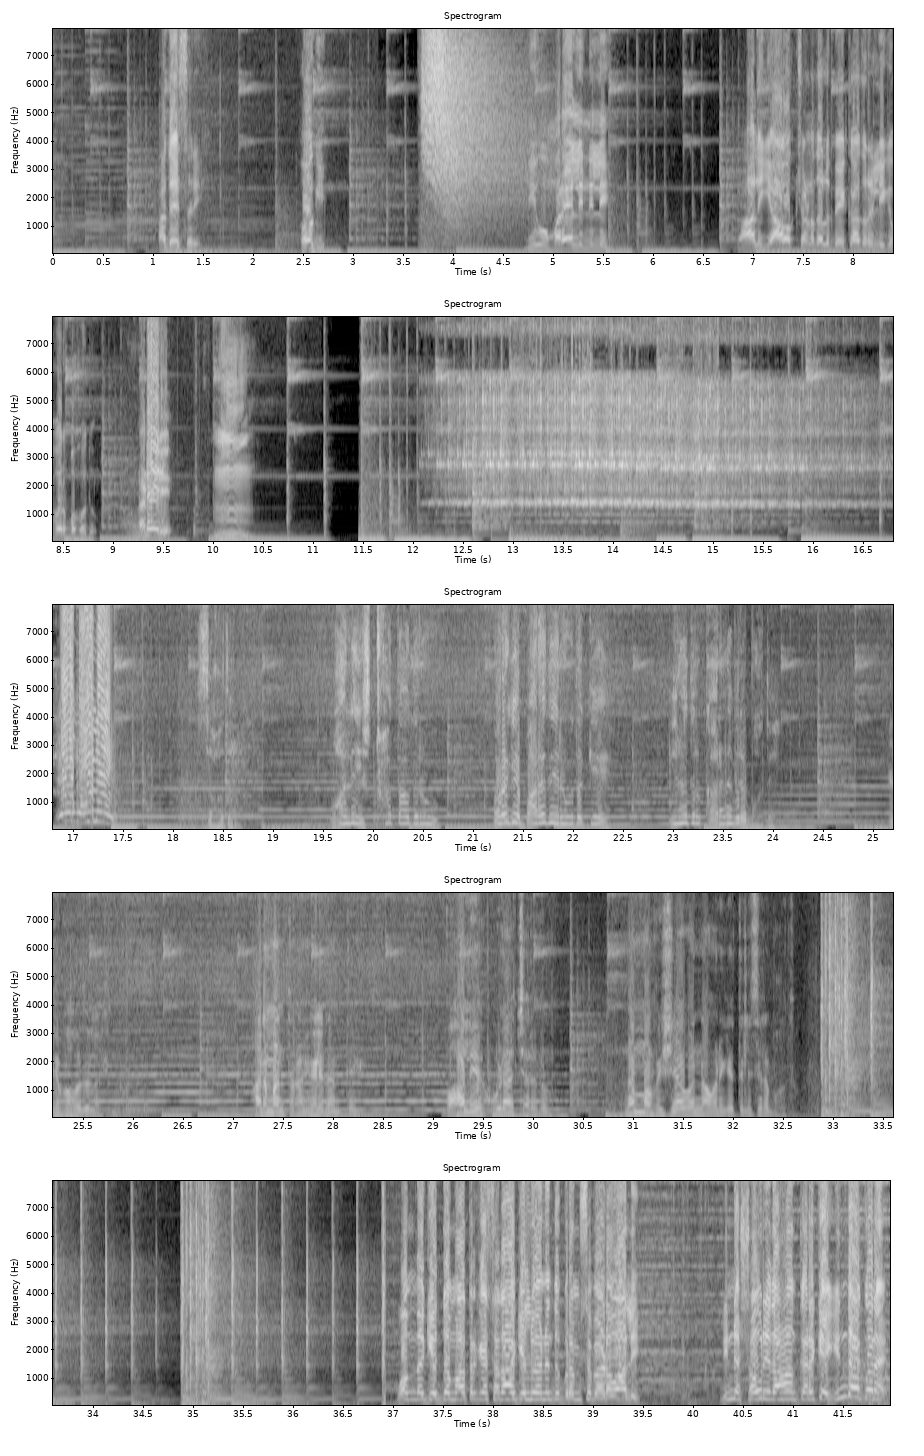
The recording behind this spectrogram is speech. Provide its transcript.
ಅದೇ ಸರಿ. ಹೋಗಿ. ನೀವು ಮರೆಯಲ್ಲಿ ನಿಲ್ಲಿ. ವಾಲಿ ಯಾವ ಕ್ಷಣದಲ್ಲೂ ಬೇಕಾದರೂ ಇಲ್ಲಿಗೆ ಬರಬಹುದು. ನಡೆಯಿರಿ. ಹ್ಮ್. ಏ ವಾಲಿ! ಸಹೋದರ ವಾಲಿ ಇಷ್ಟೊತ್ತಾದರೂ ಹೊರಗೆ ಬಾರದೇ ಇರುವುದಕ್ಕೆ ಏನಾದರೂ ಕಾರಣವಿರಬಹುದೇ? ಇರಬಹುದು ಲಕ್ಷ್ಮಣ ಹನುಮಂತನು ಹೇಳಿದಂತೆ ವಾಲಿಯ ಗೂಢಾಚಾರರು ನಮ್ಮ ವಿಷಯವನ್ನು ಅವನಿಗೆ ತಿಳಿಸಿರಬಹುದು. ಒಮ್ಮೆ ಗೆದ್ದ ಮಾತ್ರಕ್ಕೆ ಸದಾ ಗೆಲ್ಲುವನೆಂದು ಭ್ರಮಿಸಬೇಡ ವಾಲಿ. ನಿನ್ನ ಶೌರ್ಯದ ಅಹಂಕಾರಕ್ಕೆ ಹಿಂದೆ ಕೊನೆ.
